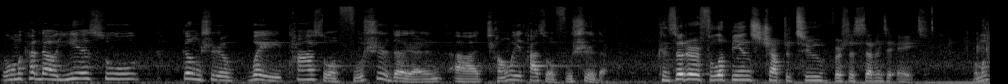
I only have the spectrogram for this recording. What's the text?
我们看到耶稣更是为他所服侍的人啊、成为他所服侍的。 Consider Philippians chapter 2 verses 7 to 8. 我们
